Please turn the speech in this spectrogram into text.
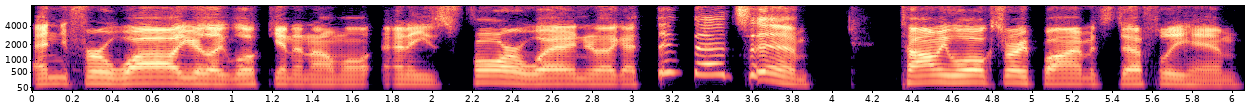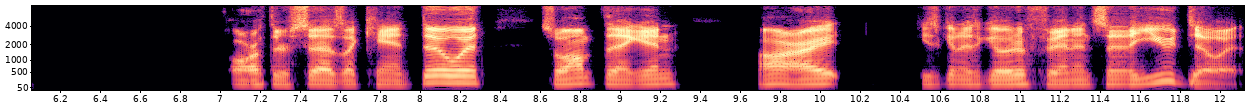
And for a while, you're like looking, and I'm and he's far away, and you're like, I think that's him. Tommy walks right by him. It's definitely him. Arthur says, I can't do it. So I'm thinking, all right, he's gonna go to Finn and say, you do it.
